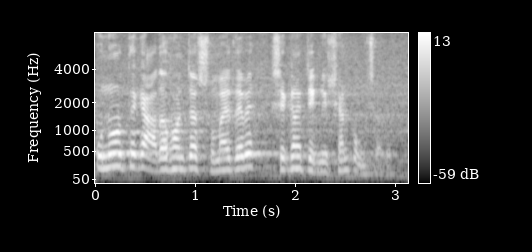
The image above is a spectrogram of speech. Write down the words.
পনেরো থেকে আধা ঘণ্টার সময় দেবে, সেখানে টেকনিশিয়ান পৌঁছাবে।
